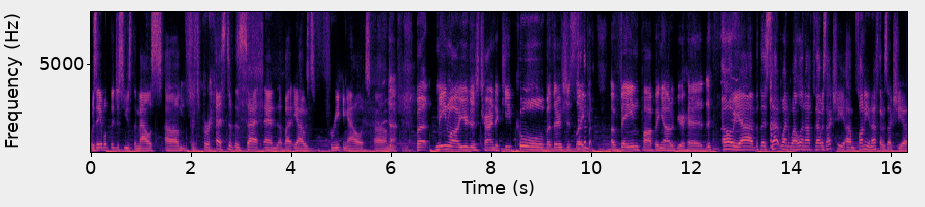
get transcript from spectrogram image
Was able to just use the mouse um, for the rest of the set. And but yeah, I was freaking out. Um, but meanwhile, you're just trying to keep cool, but there's just like the- a vein popping out of your head. Oh yeah, but the set went well enough. That was actually um, funny enough. That was actually uh,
